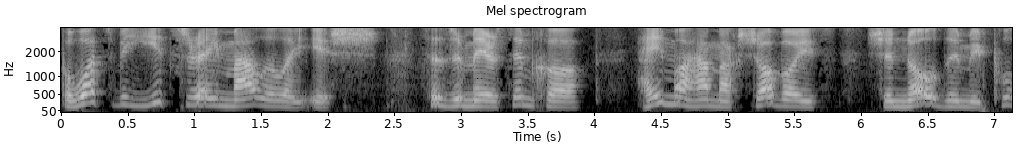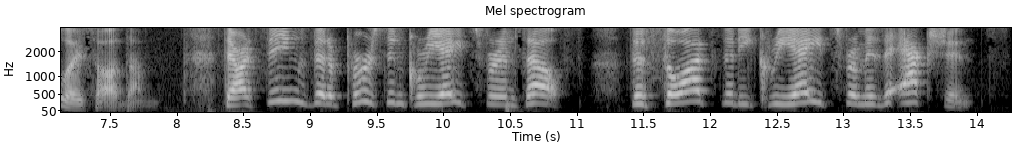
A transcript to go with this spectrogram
But what's the v'yitzrei malale ish? Says Rameir Simcha, Hema hamachshavos shenoldim mipulais adam. There are things that a person creates for himself, the thoughts that he creates from his actions.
